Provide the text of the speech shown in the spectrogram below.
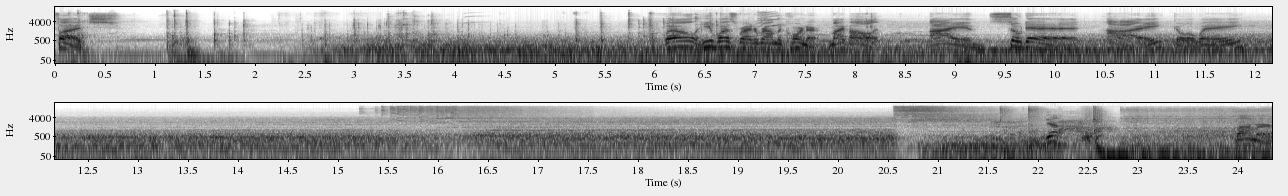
Fudge. Well, he was right around the corner. My bad. I am so dead. Hi, go away. Yep. Bomber.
